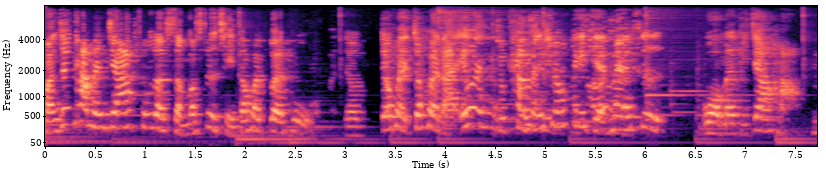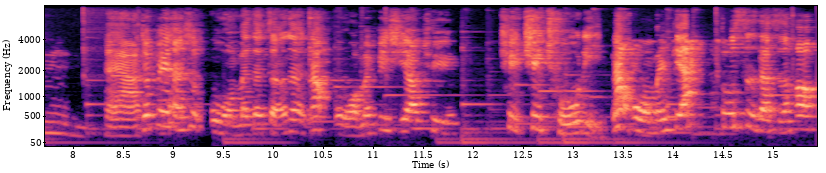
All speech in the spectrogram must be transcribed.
反正他们家出了什么事情都会对付我们，就就会就会来，因为他们兄弟姐妹是我们比较好，嗯，对啊，就变成是我们的责任，那我们必须要去。去去处理，那我们家出事的时候，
